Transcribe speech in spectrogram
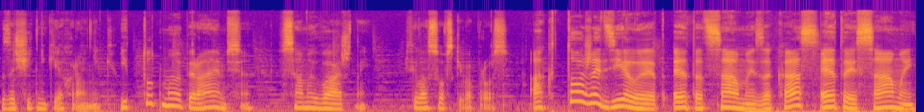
защитники и охранники. И тут мы опираемся в самый важный философский вопрос. А кто же делает этот самый заказ этой самой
